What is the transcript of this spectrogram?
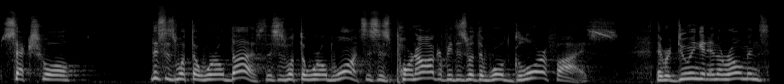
sexual this is what the world does. This is what the world wants. This is pornography. This is what the world glorifies. They were doing it in the Romans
